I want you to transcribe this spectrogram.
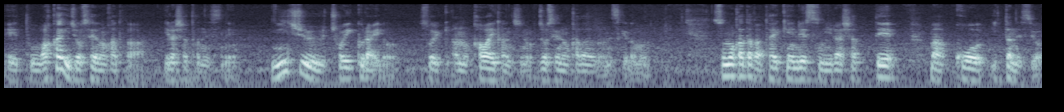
えーと、若い女性の方がいらっしゃったんですね。20ちょいくらいの、そういうあの可愛い感じの女性の方だったんですけども、その方が体験レッスンにいらっしゃって、まあ、こう言ったんですよ。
